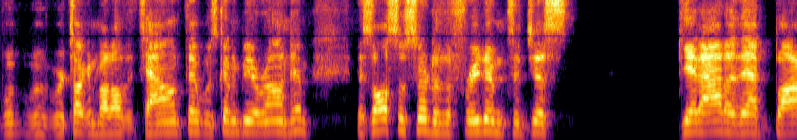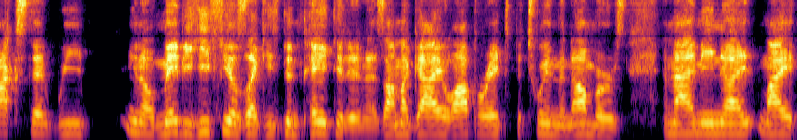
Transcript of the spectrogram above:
we're talking about all the talent that was going to be around him, is also sort of the freedom to just get out of that box that we you know maybe he feels like he's been painted in as I'm a guy who operates between the numbers. And I mean I, my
